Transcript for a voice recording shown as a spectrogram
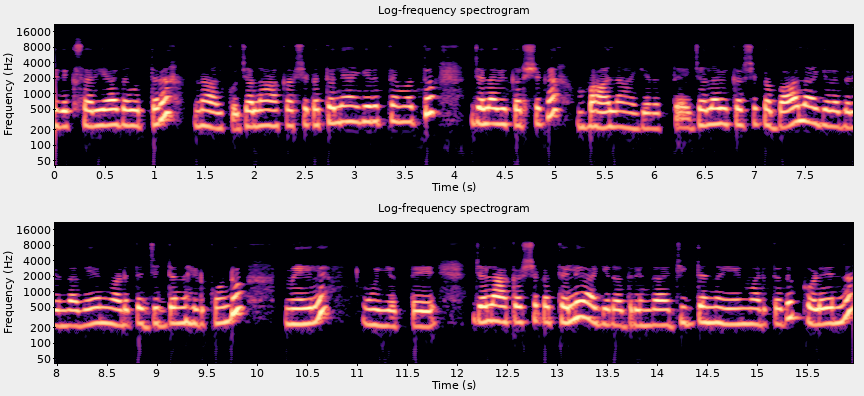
ಇದಕ್ಕೆ ಸರಿಯಾದ ಉತ್ತರ ನಾಲ್ಕು. ಜಲ ಆಕರ್ಷಕ ತಲೆ ಆಗಿರುತ್ತೆ ಮತ್ತು ಜಲ ವಿಕರ್ಷಕ ಬಾಲ ಆಗಿರುತ್ತೆ. ಜಲ ವಿಕರ್ಷಕ ಬಾಲ ಆಗಿರೋದ್ರಿಂದ ಅದೇನು ಮಾಡುತ್ತೆ? ಜಿಡ್ಡನ್ನು ಹಿಡ್ಕೊಂಡು ಮೇಲೆ ಉಳಿಯುತ್ತೆ ಜಲ ಆಕರ್ಷಕ ತಲೆ ಆಗಿರೋದ್ರಿಂದ ಜಿಡ್ಡನ್ನು ಏನು ಮಾಡುತ್ತದೆ ಕೊಳೆಯನ್ನು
